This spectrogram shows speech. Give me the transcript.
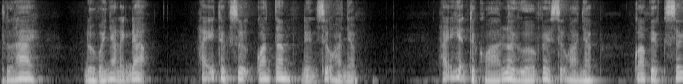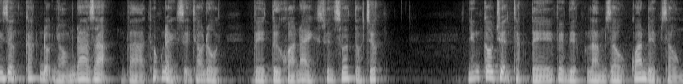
Thứ hai, đối với nhà lãnh đạo, hãy thực sự quan tâm đến sự hòa nhập. Hãy hiện thực hóa lời hứa về sự hòa nhập qua việc xây dựng các đội nhóm đa dạng và thúc đẩy sự trao đổi về từ khóa này xuyên suốt tổ chức. Những câu chuyện thực tế về việc làm giàu quan điểm sống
